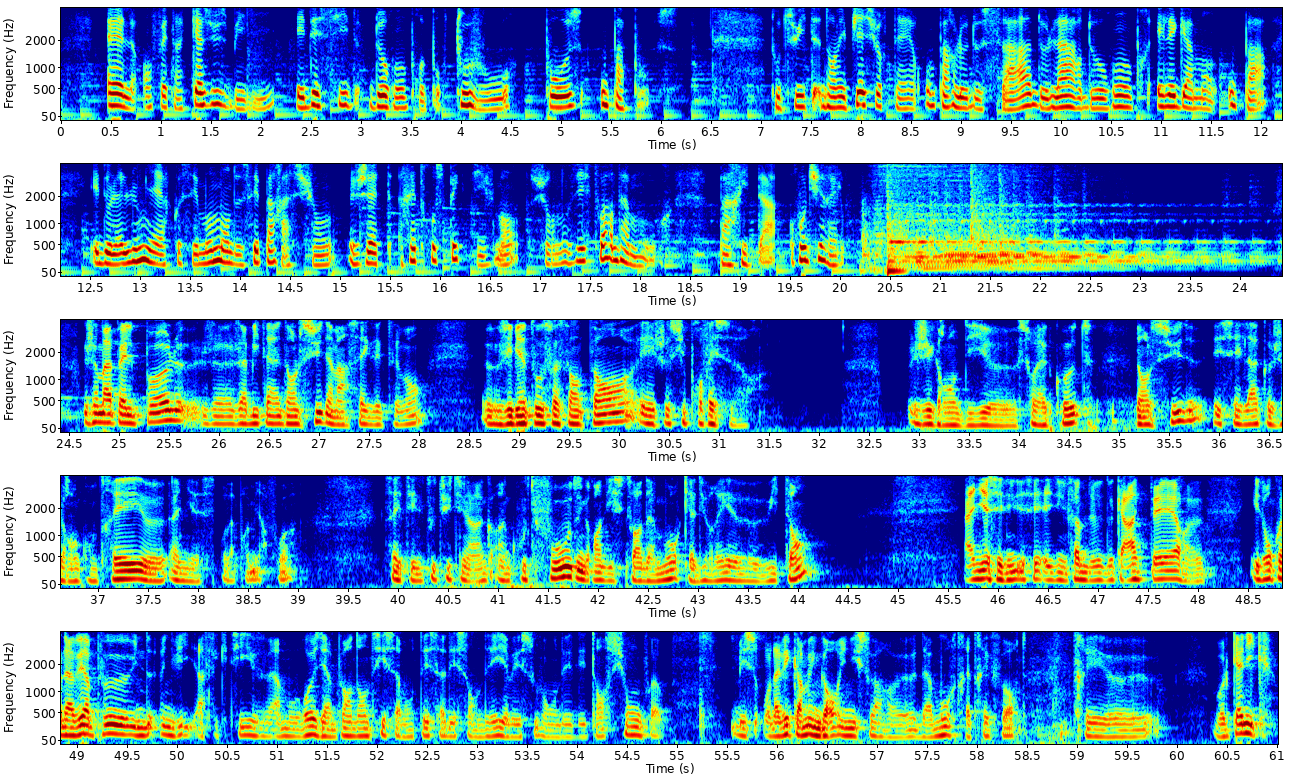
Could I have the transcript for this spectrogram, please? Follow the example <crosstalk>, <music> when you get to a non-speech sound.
Elle en fait un casus belli et décide de rompre pour toujours, pause ou pas pause. Tout de suite, dans les pieds sur terre, on parle de ça, de l'art de rompre élégamment ou pas, et de la lumière que ces moments de séparation jettent rétrospectivement sur nos histoires d'amour. Par Rita. Je m'appelle Paul, j'habite dans le sud, à Marseille exactement. Euh, J'ai bientôt 60 ans et je suis professeur. J'ai grandi euh, sur la côte, dans le sud, et c'est là que j'ai rencontré euh, Agnès pour la première fois. Ça a été tout de suite un, coup de foudre, une grande histoire d'amour qui a duré huit ans. Agnès est une, femme de, caractère, et donc on avait un peu une, vie affective, amoureuse, et un peu en dents de ça montait, ça descendait, il y avait souvent des, tensions. mais on avait quand même une, histoire euh, d'amour très très forte, très euh, volcanique.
